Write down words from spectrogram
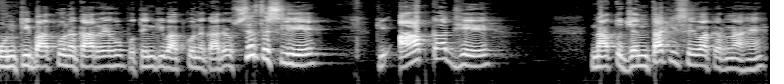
उनकी बात को नकार रहे हो, पुतिन की बात को नकार रहे हो, सिर्फ़ इसलिए कि आपका ध्येय ना तो जनता की सेवा करना है,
